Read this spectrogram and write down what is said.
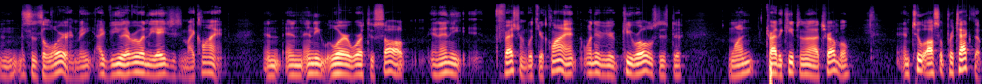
and this is the lawyer in me, I viewed everyone in the agency as my client. And, and any lawyer worth his salt in any profession with your client, one of your key roles is to, one, try to keep them out of trouble, and two, also protect them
